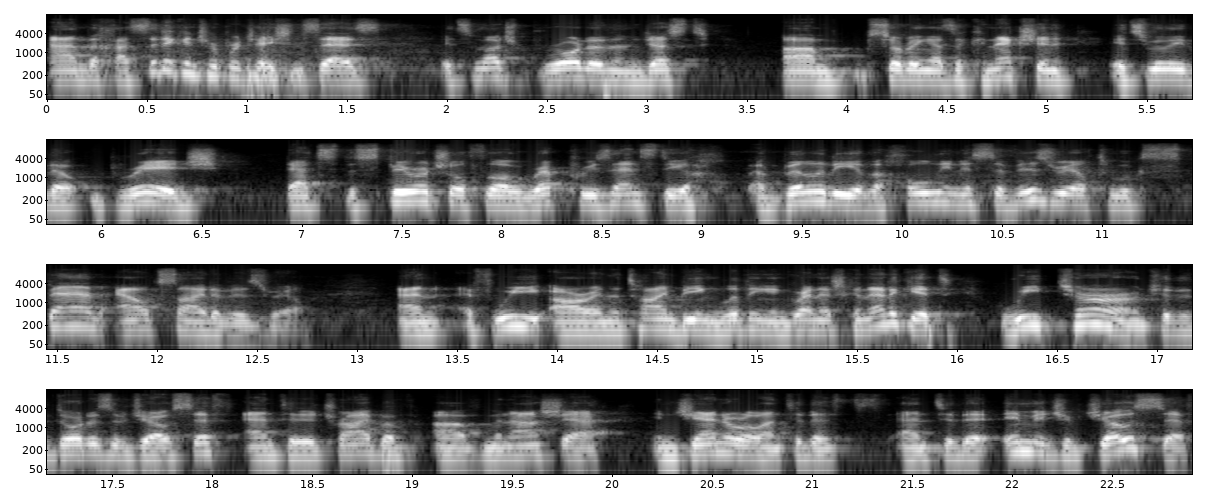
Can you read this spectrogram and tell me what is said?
And the Hasidic interpretation says it's much broader than just um, serving as a connection. It's really the bridge that's the spiritual flow represents the ability of the holiness of Israel to expand outside of Israel. And if we are in the time being living in Greenwich, Connecticut, we turn to the daughters of Joseph and to the tribe of, of Menashe in general and to the and to the image of Joseph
